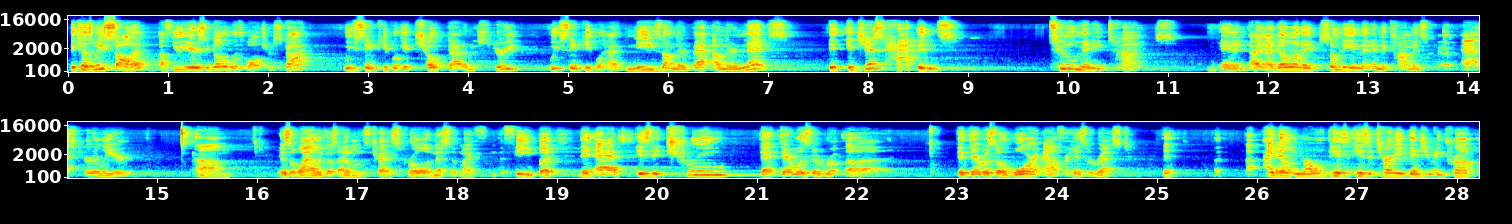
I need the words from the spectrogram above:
because we saw it a few years ago with Walter Scott. We've seen people get choked out in the street. We've seen people have knees on their back, on their necks. It, it just happens too many times. And I, I don't want to. Somebody in the in the comments asked earlier. Um, it was a while ago, so I don't want to try to scroll and mess up my the feed. But they asked, "Is it true that there was a uh, that there was a warrant out for his arrest?" I don't know. His his attorney Benjamin Crump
